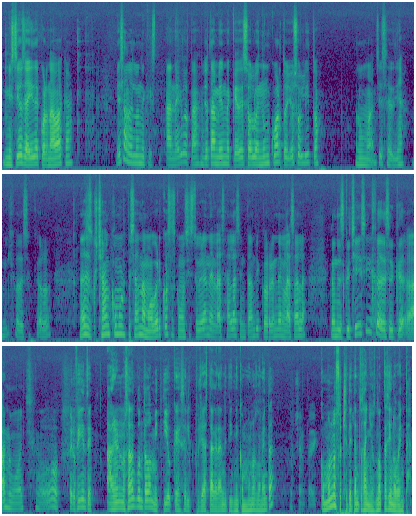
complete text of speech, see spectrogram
mis tíos de ahí de Cuernavaca. Esa no es la única anécdota. Yo también me quedé solo en un cuarto, yo solito. No manches ese día. Hijo de su qué horror. Nada, se escuchaban cómo empezaban a mover cosas como si estuvieran en la sala sentando y corriendo en la sala. Cuando escuché ese hijo de su Ah, no oh. Pero fíjense, nos han contado mi tío que es el, pues ya está grande, tiene como unos 90, 80 y- como unos ochenta y tantos años, no casi 90.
